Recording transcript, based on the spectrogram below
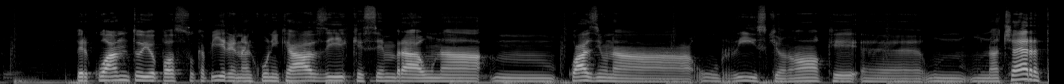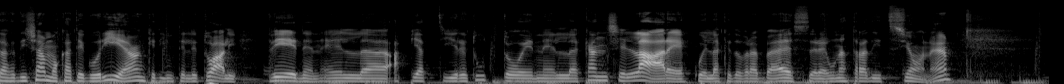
per quanto io posso capire in alcuni casi che sembra una mh, mm, quasi una, un rischio no? che eh, un, una certa diciamo categoria anche di intellettuali vede nel appiattire tutto e nel cancellare quella che dovrebbe essere una tradizione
